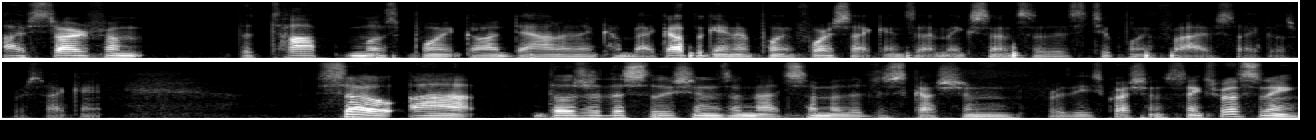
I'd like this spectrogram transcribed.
I've started from the topmost point gone down and then come back up again at 0.4 seconds that makes sense that it's 2.5 cycles per second so uh, those are the solutions and that's some of the discussion for these questions. Thanks for listening.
